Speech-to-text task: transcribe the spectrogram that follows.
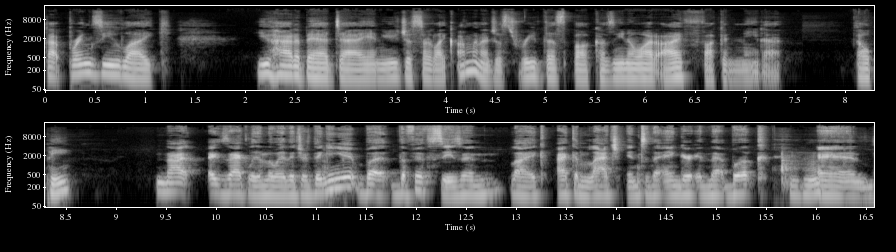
that brings you like you had a bad day and you just are like, I'm gonna just read this book because you know what? I fucking need it. LP? Not exactly in the way that you're thinking it, but the fifth season, like I can latch into the anger in that book hmm and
